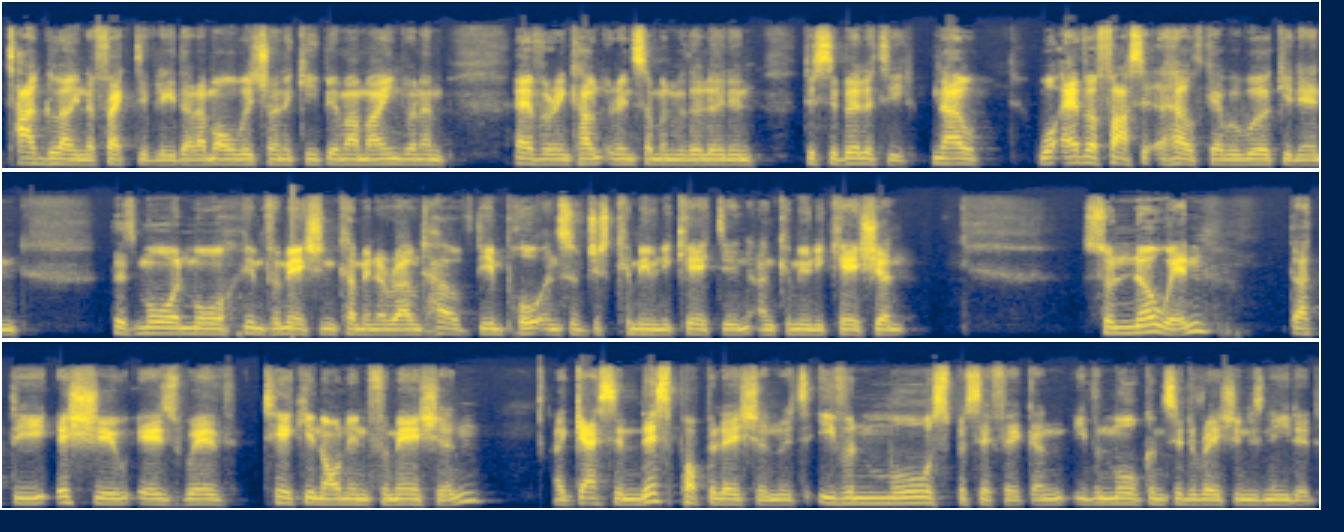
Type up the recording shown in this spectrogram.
tagline, effectively, that I'm always trying to keep in my mind when I'm ever encountering someone with a learning disability. Now, whatever facet of healthcare we're working in, there's more and more information coming around how the importance of just communicating and communication. So knowing that the issue is with taking on information I guess in this population, it's even more specific and even more consideration is needed.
